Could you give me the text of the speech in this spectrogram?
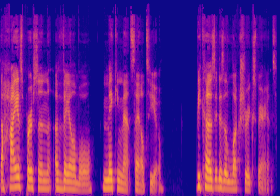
the highest person available making that sale to you because it is a luxury experience.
